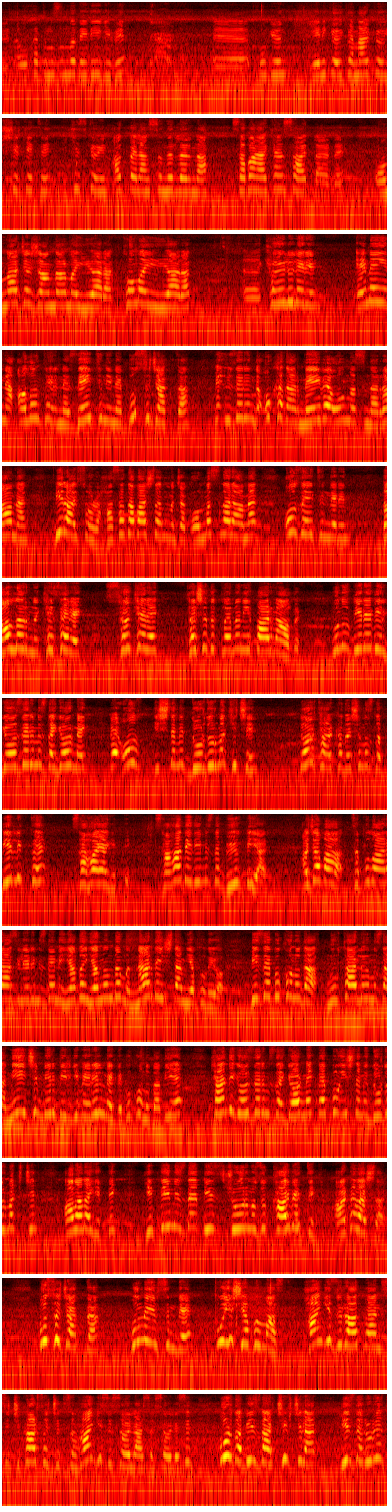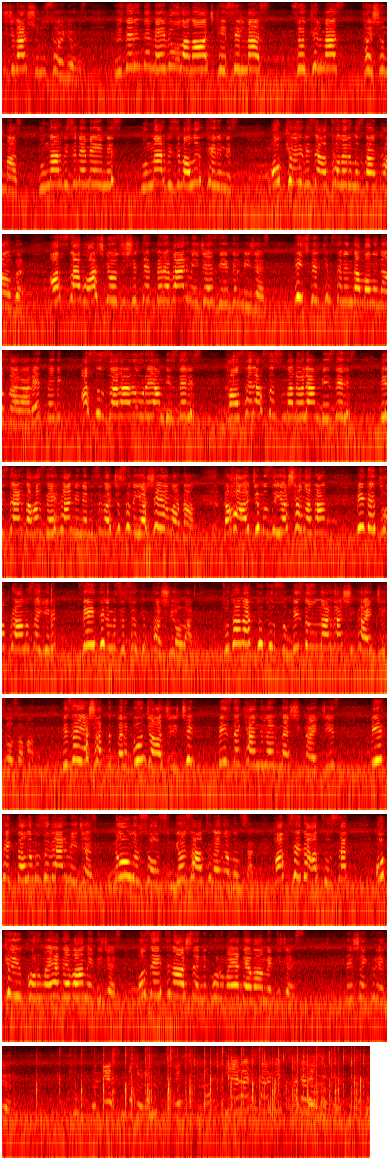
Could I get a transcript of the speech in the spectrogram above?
Evet avukatımızın da dediği gibi eee, bugün Yeniköy Kemerköy şirketi İkizköy'ün Akbelen sınırlarına sabah erken saatlerde onlarca jandarma yığarak, tomayı yığarak eee, köylülerin emeğine, alın terine, zeytinine bu sıcakta ve üzerinde o kadar meyve olmasına rağmen bir ay sonra hasada başlanacak olmasına rağmen o zeytinlerin dallarını keserek, sökerek taşıdıklarının ihbarını aldık. Bunu birebir gözlerimizle görmek ve o işlemi durdurmak için dört arkadaşımızla birlikte sahaya gittik. Saha dediğimizde büyük bir yer. Acaba tapulu arazilerimizde mi ya da yanında mı? Nerede işlem yapılıyor? Bize bu konuda muhtarlığımızda niçin bir bilgi verilmedi bu konuda diye kendi gözlerimizle görmek ve bu işlemi durdurmak için alana gittik. Gittiğimizde biz şuurumuzu kaybettik arkadaşlar. Bu sıcakta, bu mevsimde bu iş yapılmaz. Hangi ziraat mühendisi çıkarsa çıksın, hangisi söylerse söylesin. Burada bizler çiftçiler, bizler üreticiler şunu söylüyoruz. Üzerinde meyve olan ağaç kesilmez, sökülmez, taşınmaz. Bunlar bizim emeğimiz, bunlar bizim alın terimiz. O köy bize atalarımızdan kaldı. Asla bu açgözlü şirketlere vermeyeceğiz, yedirmeyeceğiz. Hiçbir kimsenin de malına zarar etmedik. Asıl zarara uğrayan bizleriz. Kanser hastasından ölen bizleriz. Bizler daha Zehra ninemizin acısını yaşayamadan, daha acımızı yaşamadan bir de toprağımıza girip zeytinimizi söküp taşıyorlar. Tutanak tutulsun. Biz de onlardan şikayetçiyiz o zaman. Bize yaşattıkları bunca acı için biz de kendilerinden şikayetçiyiz. Bir tek dalımızı vermeyeceğiz. Ne olursa olsun gözaltına da alınsak, hapse de atılsak o köyü korumaya devam edeceğiz. O zeytin ağaçlarını korumaya devam edeceğiz. Teşekkür ediyorum. Bir araçlar geçsin devam edelim.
